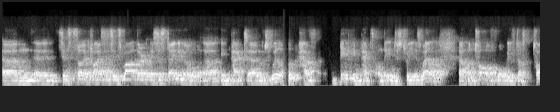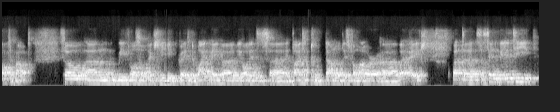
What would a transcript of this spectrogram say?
Um, uh, since it's not a crisis, it's rather a sustainable uh, impact, which will have big impacts on the industry as well, on top of what we've just talked about. So um, we've also actually created a white paper. The audience is invited to download this from our webpage. But uh, sustainability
